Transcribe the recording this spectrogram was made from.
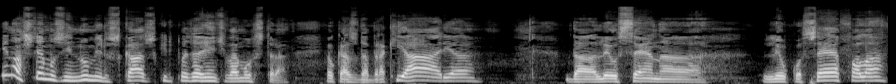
E nós temos inúmeros casos que depois a gente vai mostrar. É o caso da braquiária, da leucena leucocéfala,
